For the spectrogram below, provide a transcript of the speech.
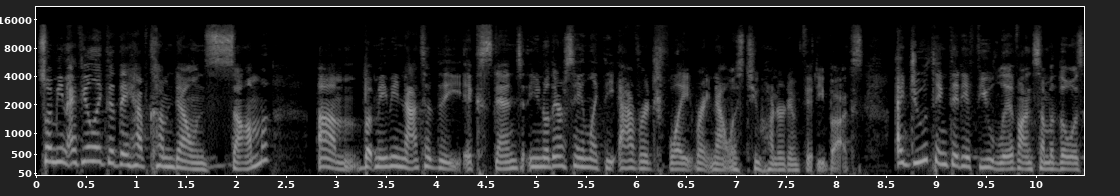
So, I mean, I feel like that they have come down some, um, but maybe not to the extent, you know, they're saying like the average flight right now is 250 bucks. I do think that if you live on some of those,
